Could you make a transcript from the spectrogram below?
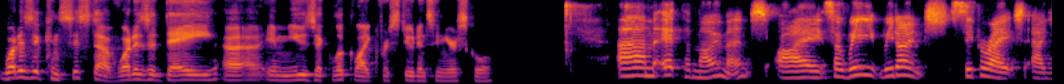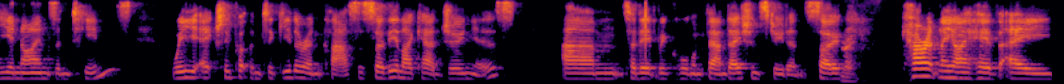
what does it consist of? What does a day uh, in music look like for students in your school? Um, at the moment, I so we we don't separate our year nines and tens. We actually put them together in classes, so they're like our juniors. Um, so that we call them foundation students. So right. currently, I have a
